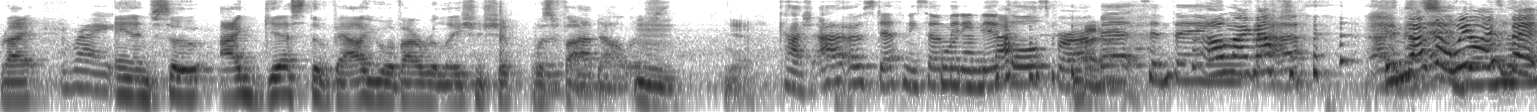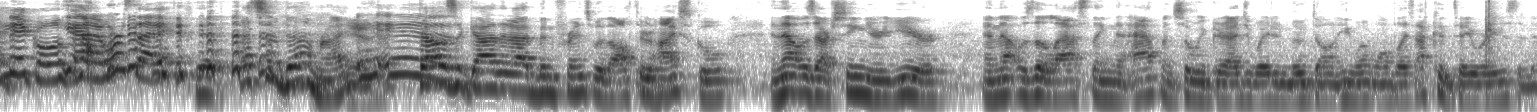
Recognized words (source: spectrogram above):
Right? right. And so I guess the value of our relationship was Was $5. $5. Mm, yeah. Gosh, I owe Stephanie so many nickels for our Right. bets and things. oh my gosh. Uh, Isn't That's what we so always dumb, bet nickels, Yeah. so we're safe. Yeah, that's so dumb, right? Yeah. It That was a guy that I'd been friends with all through high school, and that was our senior year, and that was the last thing that happened. So we graduated, and moved on. He went one place. I couldn't tell you where he is today.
